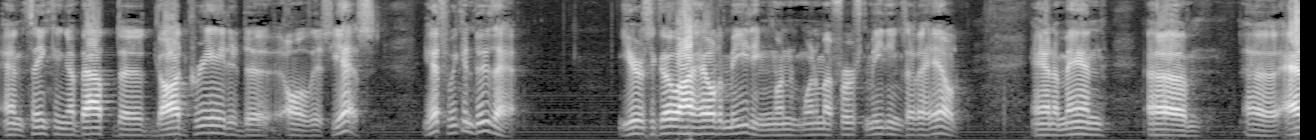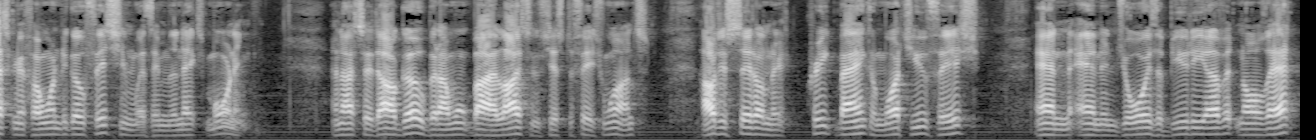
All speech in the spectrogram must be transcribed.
and thinking about the God created uh, all this. Yes, yes, we can do that. Years ago, I held a meeting, one one of my first meetings that I held, and a man. Um, uh, asked me if I wanted to go fishing with him the next morning. And I said, I'll go, but I won't buy a license just to fish once. I'll just sit on the creek bank and watch you fish and, and enjoy the beauty of it and all that.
